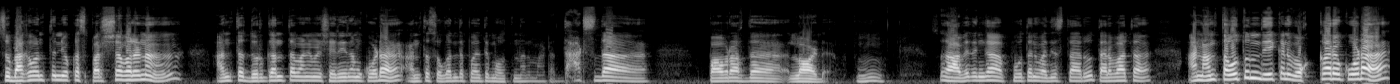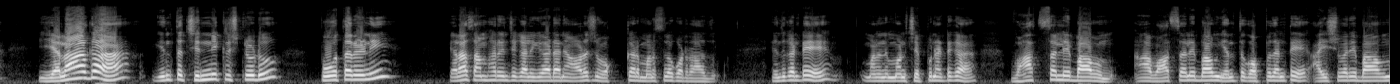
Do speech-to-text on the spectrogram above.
సో భగవంతుని యొక్క స్పర్శ వలన అంత దుర్గంధమైన శరీరం కూడా అంత సుగంధపరితం అవుతుందన్నమాట that's the power of the lord so hmm. ఆ విధంగా పూతని వధిస్తారు. తర్వాత అని అంత అవుతుంది కానీ ఒక్కరు కూడా ఎలాగా ఇంత చిన్ని కృష్ణుడు పూతనని ఎలా సంహరించగలిగాడు అనే ఆలోచన ఒక్కరి మనసులో కూడా రాదు. ఎందుకంటే మనం మనం చెప్పినట్టుగా వాత్సల్య భావం ఆ వాత్సల్య భావం ఎంత గొప్పదంటే ఐశ్వర్య భావం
